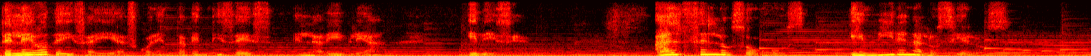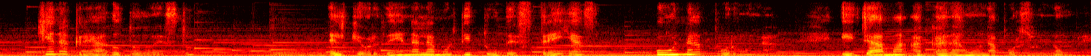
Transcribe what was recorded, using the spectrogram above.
Te leo de Isaías 40:26 en la Biblia y dice, Alcen los ojos y miren a los cielos. ¿Quién ha creado todo esto? El que ordena la multitud de estrellas una por una y llama a cada una por su nombre.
